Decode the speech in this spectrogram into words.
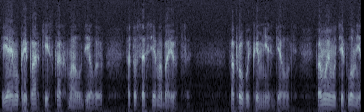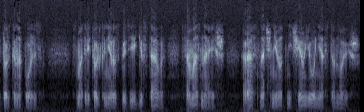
я ему припарки из крахмала делаю, а то совсем оборется. Попробуй-ка мне сделать. По-моему, тепло мне только на пользу. Смотри, только не разбуди Гюстава, сама знаешь, раз начнет, ничем его не остановишь».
